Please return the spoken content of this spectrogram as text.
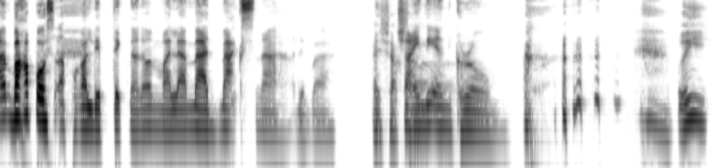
Ah, baka post-apocalyptic na noon. Mala Mad Max na. di ba? Ay, shucks. Shiny and Chrome. Uy,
